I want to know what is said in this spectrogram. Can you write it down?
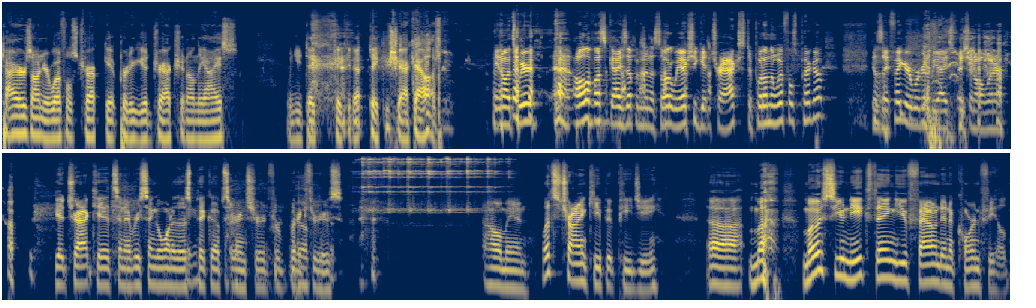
tires on your Wyffels truck get pretty good traction on the ice when you take take it take your shack out? You know, it's weird. All of us guys up in Minnesota, we actually get tracks to put on the Wyffels pickup because they figure we're going to be ice fishing all winter. Get track kits, and every single one of those pickups are insured for breakthroughs. Oh man, let's try and keep it PG. Uh, mo- most unique thing you found in a cornfield.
